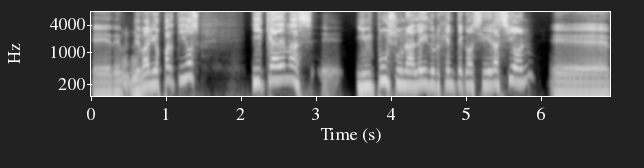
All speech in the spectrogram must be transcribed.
De, de varios partidos, y que además impuso una ley de urgente consideración, eh,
